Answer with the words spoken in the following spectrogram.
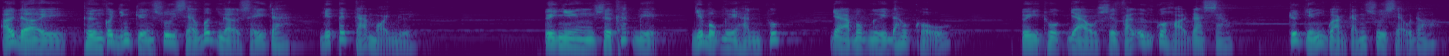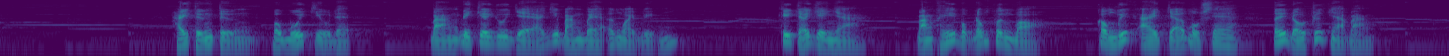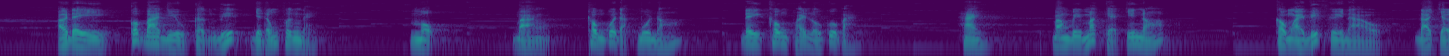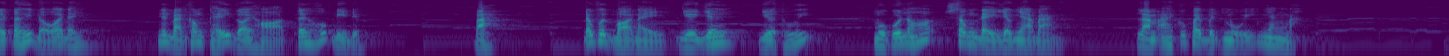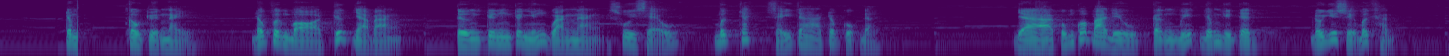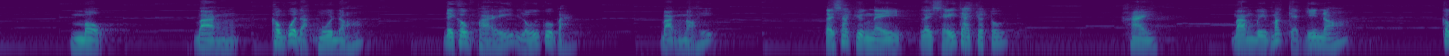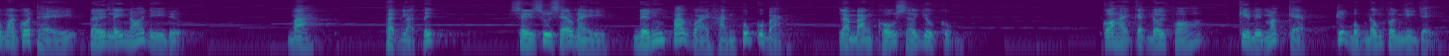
Ở đời thường có những chuyện xui xẻo bất ngờ xảy ra với tất cả mọi người. Tuy nhiên sự khác biệt giữa một người hạnh phúc và một người đau khổ tùy thuộc vào sự phản ứng của họ ra sao trước những hoàn cảnh xui xẻo đó. Hãy tưởng tượng một buổi chiều đẹp, bạn đi chơi vui vẻ với bạn bè ở ngoài biển. Khi trở về nhà, bạn thấy một đống phân bò, không biết ai chở một xe tới đổ trước nhà bạn. Ở đây có ba điều cần biết về đống phân này. Một, bạn không có đặt mua nó. Đây không phải lỗi của bạn. Hai, bạn bị mắc kẹt với nó. Không ai biết người nào đã chở tới đổ ở đây, nên bạn không thể gọi họ tới hốt đi được. Ba, đống phân bò này vừa dơ vừa thúi, mùi của nó xông đầy vào nhà bạn, làm ai cũng phải bịt mũi nhăn mặt. Câu chuyện này, đống phân bò trước nhà bạn tượng trưng cho những hoạn nạn xui xẻo, bất trắc xảy ra trong cuộc đời. Và cũng có ba điều cần biết giống như trên đối với sự bất hạnh. Một, bạn không có đặt mua nó. Đây không phải lỗi của bạn. Bạn nói, tại sao chuyện này lại xảy ra cho tôi? Hai, bạn bị mắc kẹt với nó. Không ai có thể tới lấy nó đi được. Ba, thật là tiếc. Sự xui xẻo này đến phá hoại hạnh phúc của bạn, làm bạn khổ sở vô cùng. Có hai cách đối phó khi bị mắc kẹt trước một đống phân như vậy.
